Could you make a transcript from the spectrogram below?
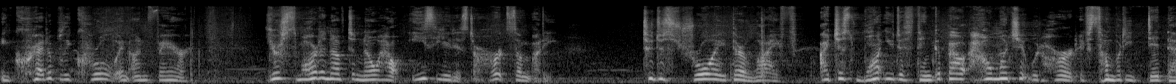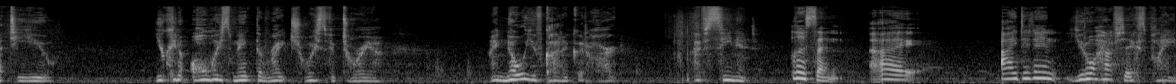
incredibly cruel and unfair. You're smart enough to know how easy it is to hurt somebody, to destroy their life. I just want you to think about how much it would hurt if somebody did that to you. You can always make the right choice, Victoria. I know you've got a good heart. I've seen it. Listen, I. I didn't. You don't have to explain.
